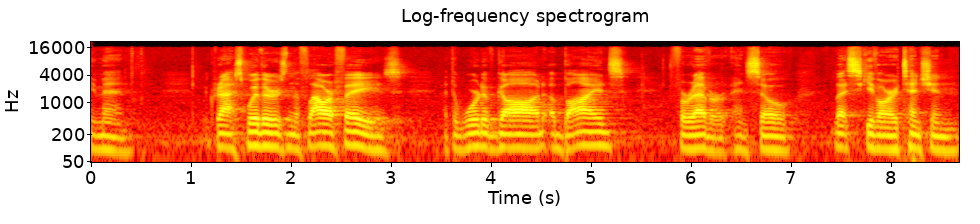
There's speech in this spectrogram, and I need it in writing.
Amen. The grass withers and the flower fades, but the word of God abides forever. And so let's give our attention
